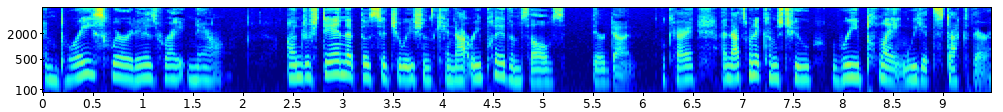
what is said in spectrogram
Embrace where it is right now. Understand that those situations cannot replay themselves, they're done. Okay. And that's when it comes to replaying. We get stuck there.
